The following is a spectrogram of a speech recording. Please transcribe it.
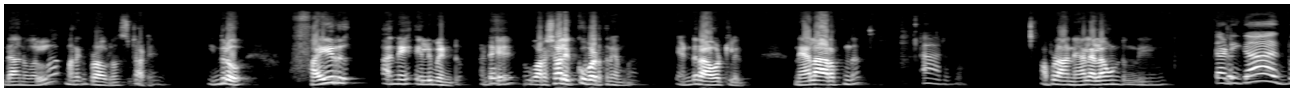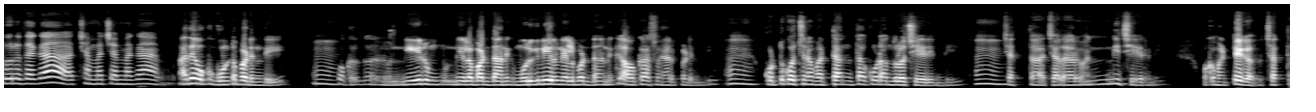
దానివల్ల మనకి ప్రాబ్లమ్ స్టార్ట్ అయింది ఇందులో ఫైర్ అనే ఎలిమెంట్ అంటే వర్షాలు ఎక్కువ పడుతున్నాయమ్మా. ఎండ రావట్లేదు. నేల ఆరుతుందా? అప్పుడు ఆ నేల ఎలా ఉంటుంది? తడిగా బురదగా చెమ్మ చెమ్మగా అదే ఒక గుంట పడింది. ఒక నీరు నిలబడడానికి మురుగునీరు నిలబడడానికి అవకాశం ఏర్పడింది. కొట్టుకొచ్చిన మట్టి అంతా కూడా అందులో చేరింది. చెత్త చెదారం అన్నీ చేరినాయి. ఒక మట్టే కాదు చెత్త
